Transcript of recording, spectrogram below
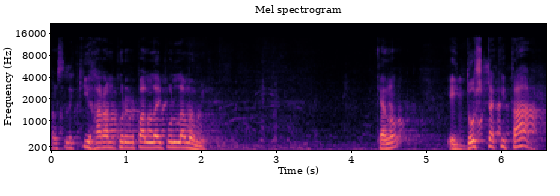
আসলে কি হারাম করে পাল্লায় পড়লাম আমি? কেন? এই দোষটা কি তার?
